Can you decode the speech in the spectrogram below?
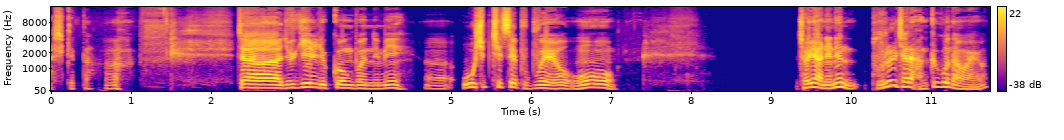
맛있겠다. 어. 자, 6160번님이 어, 57세 부부예요. 오. 저희 아내는 불을 잘 안 끄고 나와요.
